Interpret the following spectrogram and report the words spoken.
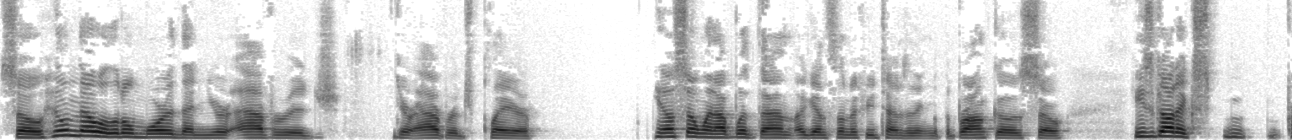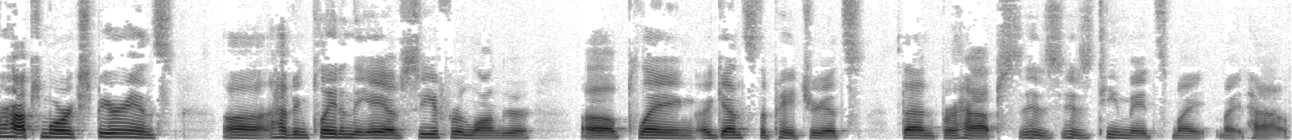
So he'll know a little more than your average your average player. He also went up with them against them a few times, I think, with the Broncos. So he's got ex- perhaps more experience uh, having played in the AFC for longer, uh, playing against the Patriots than perhaps his his teammates might might have.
